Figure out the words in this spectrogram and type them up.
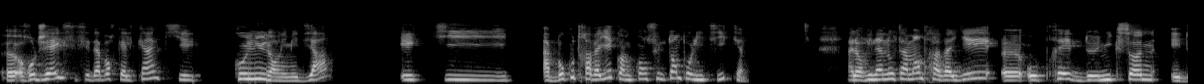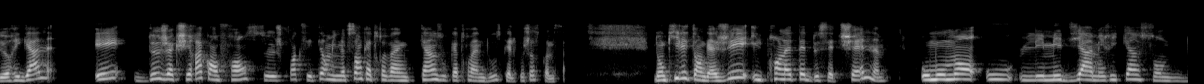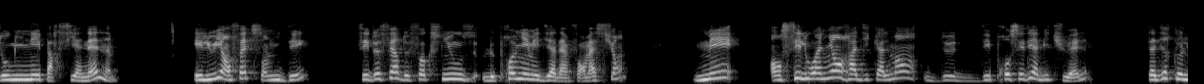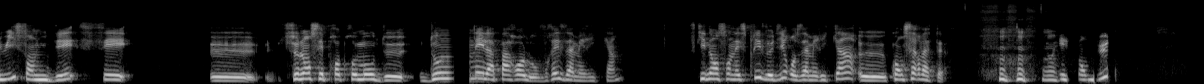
euh, Roger Ailes, c'est d'abord quelqu'un qui est connu dans les médias et qui a beaucoup travaillé comme consultant politique alors, il a notamment travaillé euh, auprès de Nixon et de Reagan et de Jacques Chirac en France. Je crois que c'était en 1995 ou 92, quelque chose comme ça. Donc, il est engagé, il prend la tête de cette chaîne au moment où les médias américains sont dominés par CNN. Et lui, en fait, son idée, c'est de faire de Fox News le premier média d'information, mais en s'éloignant radicalement des procédés habituels. C'est-à-dire que lui, son idée, c'est euh, selon ses propres mots, de donner la parole aux vrais Américains, ce qui dans son esprit veut dire aux Américains euh, conservateurs. Et son but,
